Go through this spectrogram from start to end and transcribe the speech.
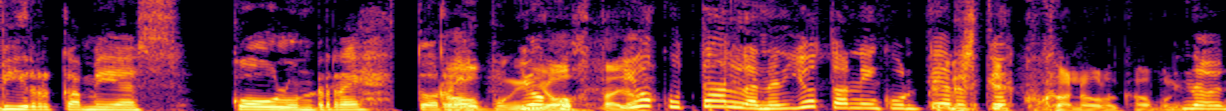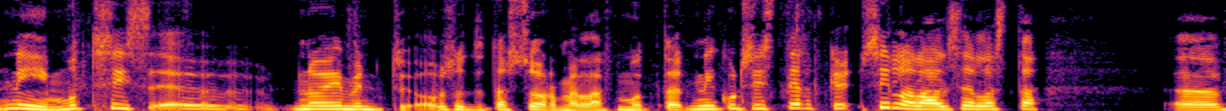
virkamies, koulun rehtori. Kaupungin joku, johtaja. Joku tällainen, jota niin kuin, En tiedätkö, tiedä, kuka on ollut kaupungin. No niin, mutta siis, no ei me nyt osoiteta sormella, mutta niin kuin siis tiedätkö, sillä lailla sellaista ö,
